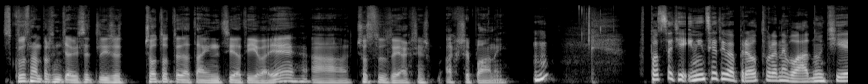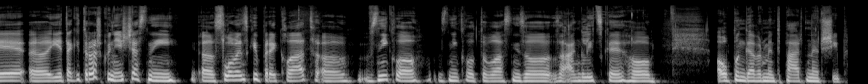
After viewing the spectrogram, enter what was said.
Skús nám prosím ťa vysvetliť, že čo to teda tá iniciatíva je a čo sú tie akčné, akčné plány. Mm-hmm. V podstate iniciatíva pre otvorené vládnutie e, je taký trošku nešťastný e, slovenský preklad. E, vzniklo, vzniklo to vlastne zo, zo anglického Open Government Partnership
